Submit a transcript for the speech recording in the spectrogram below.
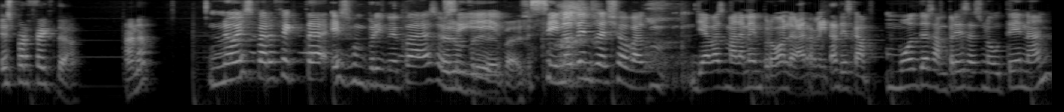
És perfecte. Anna? No és perfecte, és un primer pas. O és sigui, un primer pas. Si no tens això, vas, ja vas malament, però bueno, la realitat és que moltes empreses no ho tenen.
